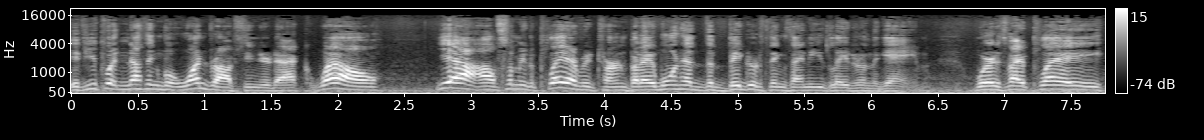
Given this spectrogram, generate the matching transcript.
If you put nothing but one drops in your deck, well, yeah, I'll have something to play every turn, but I won't have the bigger things I need later in the game. Whereas if I play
